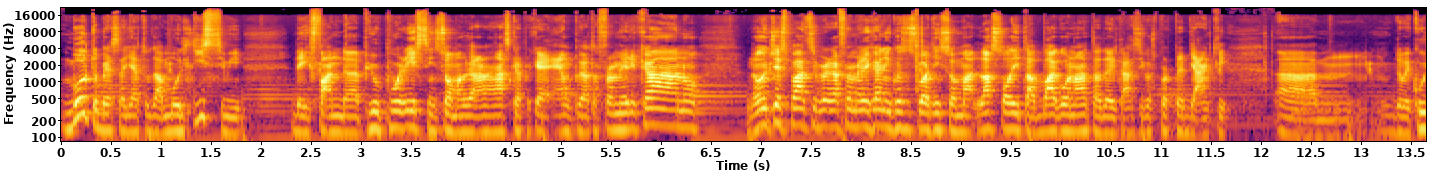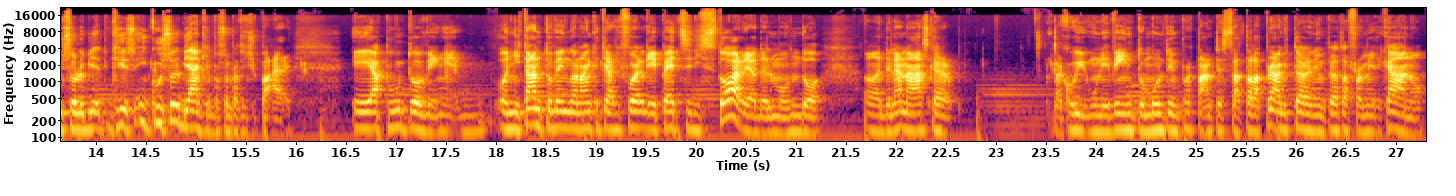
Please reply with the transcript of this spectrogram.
molto bersagliato da moltissimi dei fan più puristi, insomma, della NASCAR, perché è un pilota afroamericano. Non c'è spazio per gli afroamericani in questo sport, insomma, la solita vagonata del classico sport per bianchi, um, cui in cui solo i bianchi possono partecipare. E appunto ogni tanto vengono anche tirati fuori dei pezzi di storia del mondo uh, della NASCAR, tra cui un evento molto importante è stata la prima vittoria di un pilota afroamericano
